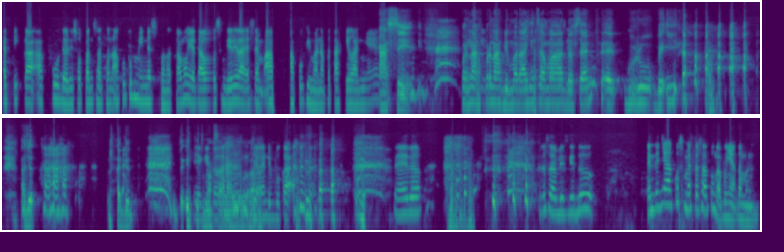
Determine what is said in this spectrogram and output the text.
etika aku dari sopan santun aku tuh minus banget kamu ya tahu sendiri lah SMA aku gimana petakilannya ya Asik. Pernah gitu. pernah dimarahin Terus sama dosen eh, guru BI. Lanjut. Lanjut. Itu itu, ya gitu masa lah lalu. lah. jangan dibuka nah itu terus habis gitu intinya aku semester satu nggak punya temen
